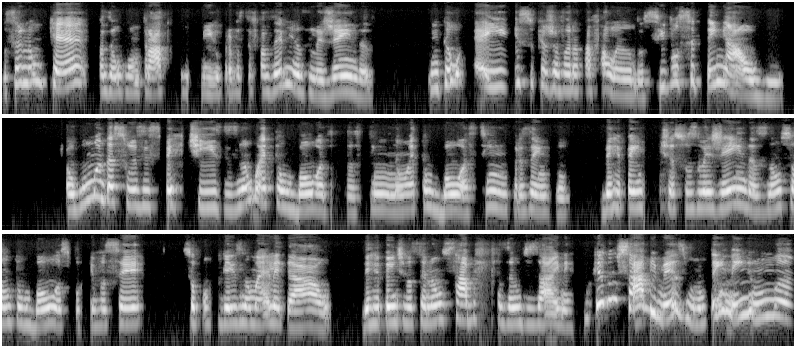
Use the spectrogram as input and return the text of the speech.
Você não quer fazer um contrato comigo para você fazer minhas legendas? Então, é isso que a Giovana está falando. Se você tem algo alguma das suas expertises não é tão boa assim, não é tão boa assim, por exemplo, de repente as suas legendas não são tão boas porque você seu português não é legal, de repente você não sabe fazer um designer, porque não sabe mesmo, não tem nenhuma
